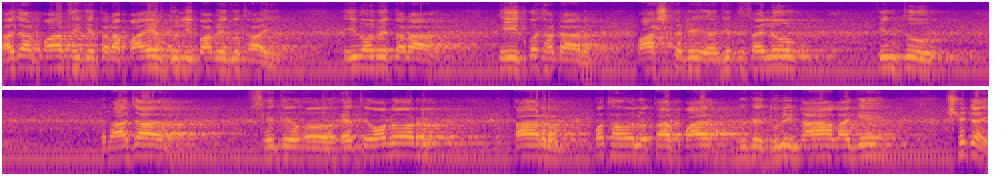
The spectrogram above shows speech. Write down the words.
রাজার পা থেকে তারা পায়ের ধুলি পাবে কোথায়? এইভাবে তারা এই কথাটার পাশ কাটে, যেতে চাইলেও কিন্তু রাজা সেতে এতে অনর তার কথা হলো তার পা যাতে ধুলি না লাগে, সেটাই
